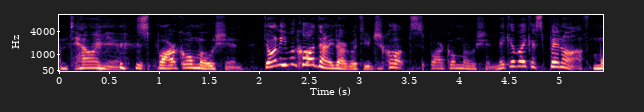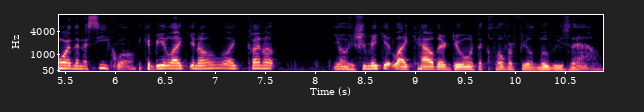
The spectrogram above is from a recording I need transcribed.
I'm telling you, Sparkle Motion. Don't even call it Donnie Darko 2. Just call it Sparkle Motion. Make it like a spin-off more than a sequel. It could be like, you know, like kind of, yo, you should make it like how they're doing with the Cloverfield movies now.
